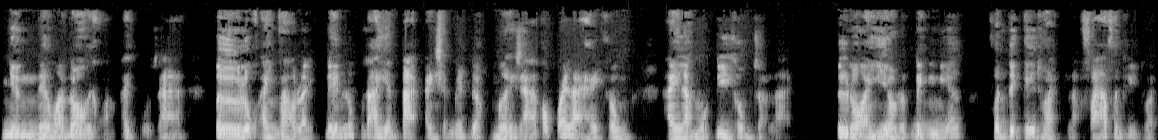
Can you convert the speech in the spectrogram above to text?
nhưng nếu mà đo cái khoảng cách của giá từ lúc anh vào lệnh đến lúc giá hiện tại, anh sẽ biết được 10 giá có quay lại hay không hay là một đi không trở lại. Từ đó anh hiểu được định nghĩa, phân tích kỹ thuật là phá phân kỹ thuật,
